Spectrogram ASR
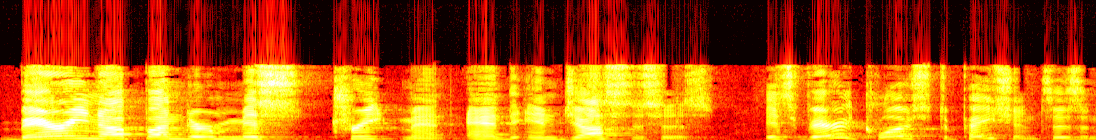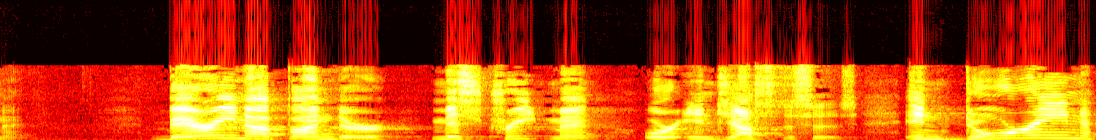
bearing up under mistreatment and injustices. It's very close to patience, isn't it? Bearing up under mistreatment or injustices, enduring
